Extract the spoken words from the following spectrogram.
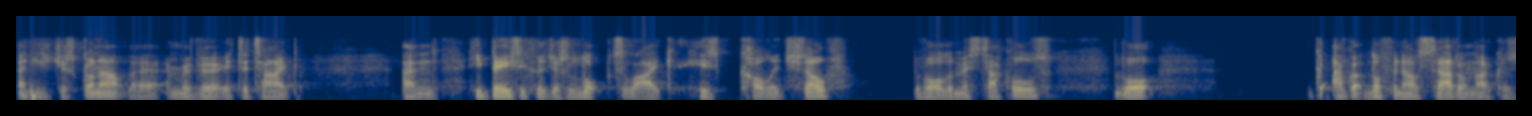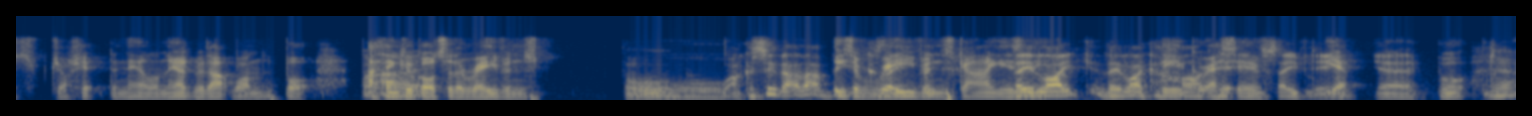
and he's just gone out there and reverted to type, and he basically just looked like his college self with all the missed tackles, Mm. but. G- I've got nothing else to add on that because Josh hit the nail on the head with that one. But I think he'll uh, go to the Ravens. Oh, I can see that. That He's a Ravens guy, isn't They he? like they like a The hard aggressive- safety. Yeah, Yeah, but yeah,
